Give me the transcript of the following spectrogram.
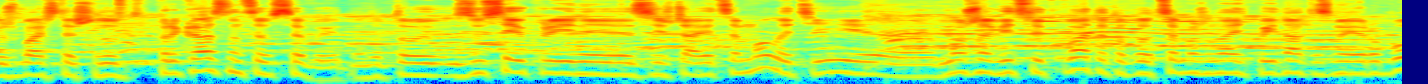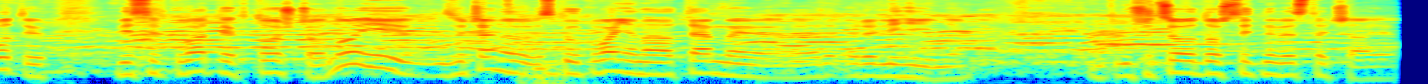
ви ж бачите, що тут прекрасно це все видно. Тобто з усієї України з'їжджається молодь, і е, можна відслідкувати, тобто це можна навіть поєднати з моєю роботою, відслідкувати хто що. Ну і, звичайно, спілкування на теми е, релігійні, тому що цього досить не вистачає.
